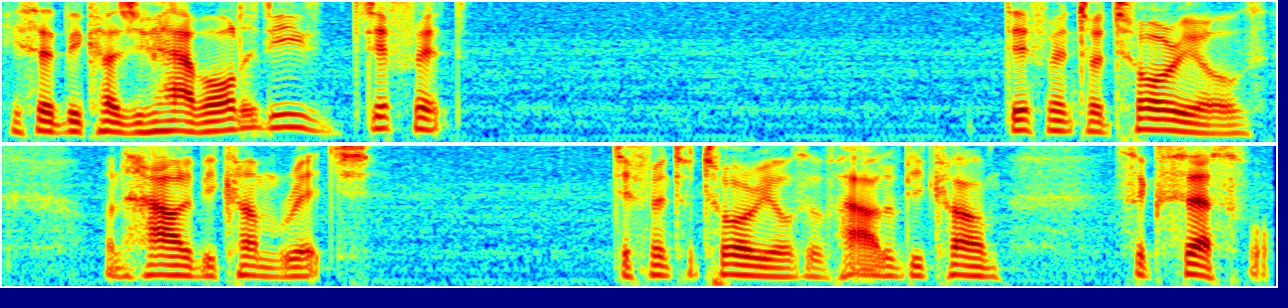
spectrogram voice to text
He said because you have all of these different different tutorials on how to become rich, different tutorials of how to become successful.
